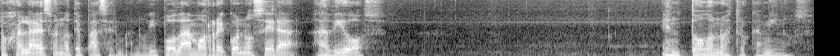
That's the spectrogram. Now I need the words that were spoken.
Ojalá eso no te pase, hermano, y podamos reconocer a, a Dios en todos nuestros caminos.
